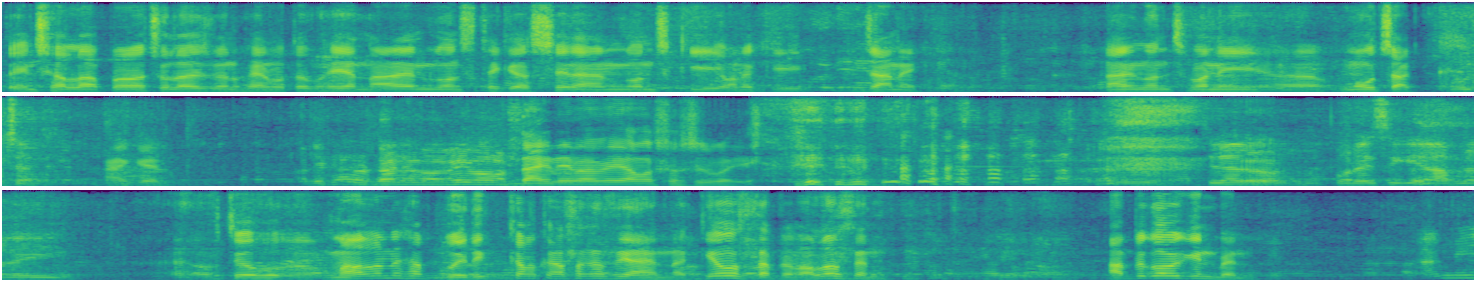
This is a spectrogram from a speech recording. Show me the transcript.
তো ইনশাল্লাহ আপনারা চলে আসবেন ভাইয়ের মতো। ভাইয়া নারায়ণগঞ্জ থেকে আসছে। নারায়ণগঞ্জ কি অনেকেই জানে? নারায়ণগঞ্জ মানে মৌচাক। আগের। ডাইনে মামে আমার শ্বশুর ভাই। এসে গিয়ে আপনার এই মাওলানা সাহেব কই? এদিক কাছাকাছি আয়েন না? কি অবস্থা আপনি ভালো আছেন? আপনি কবে কিনবেন? আমি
